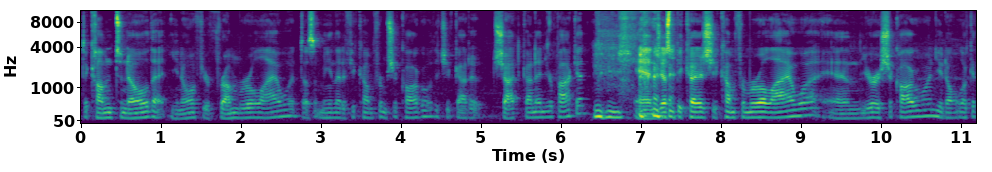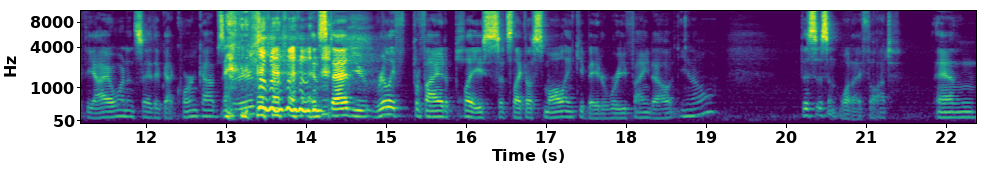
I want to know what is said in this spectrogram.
to come to know that, you know, if you're from rural Iowa, it doesn't mean that if you come from Chicago that you've got a shotgun in your pocket. Mm-hmm. And just because you come from rural Iowa and you're a Chicagoan, you don't look at the Iowan and say they've got corn cobs in their ears. Instead, you really provide a place, it's like a small incubator where you find out, you know, this isn't what I thought. And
